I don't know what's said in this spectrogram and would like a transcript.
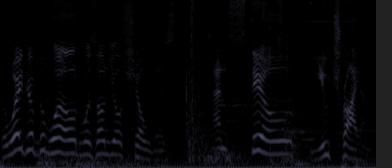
The weight of the world was on your shoulders, and still you triumphed.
